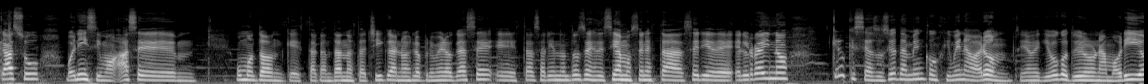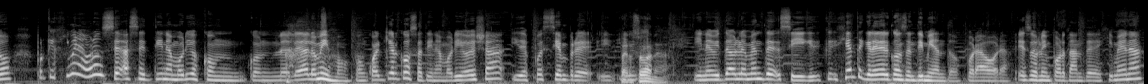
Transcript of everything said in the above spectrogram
Kazu. Buenísimo. Hace mm, un montón que está cantando esta chica, no es lo primero que hace. Eh, está saliendo entonces, decíamos, en esta serie de El Reino. Creo que se asoció también con Jimena Barón, si no me equivoco, tuvieron un amorío. Porque Jimena Barón se hace, tiene amoríos con, con. Le da lo mismo, con cualquier cosa tiene amorío ella y después siempre. y- y- Persona. Inevitablemente, sí, gente que le dé el consentimiento por ahora. Eso es lo importante de Jimena.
